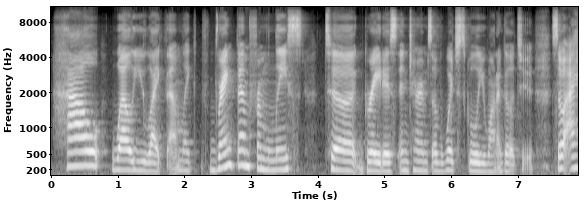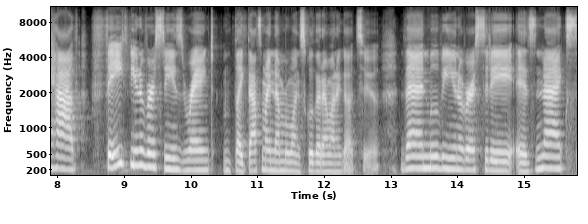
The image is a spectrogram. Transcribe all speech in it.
how well you like them. Like rank them from least to greatest in terms of which school you want to go to. So I have Faith University is ranked like that's my number one school that I want to go to. Then Movie University is next,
